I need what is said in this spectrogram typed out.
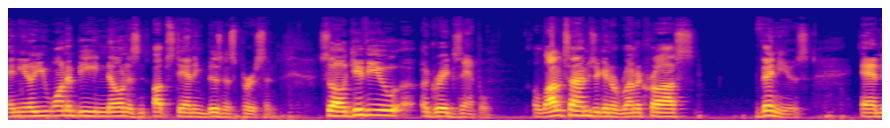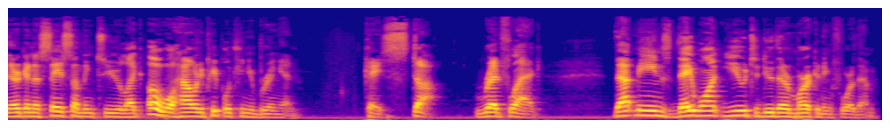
And you know, you want to be known as an upstanding business person. So I'll give you a great example. A lot of times you're going to run across venues and they're going to say something to you like, "Oh, well, how many people can you bring in?" Okay, stop. Red flag that means they want you to do their marketing for them.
